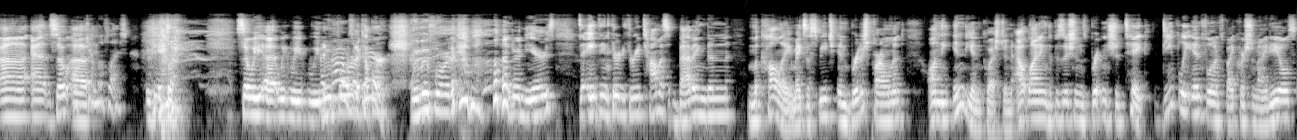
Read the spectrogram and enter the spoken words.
Uh, and so uh, Camouflage. yeah, right. so we uh, we we, we move thought it was forward a couple. deer. We move forward a couple hundred years to 1833. Thomas Babington Macaulay makes a speech in British Parliament on the Indian question, outlining the positions Britain should take. Deeply influenced by Christian ideals,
